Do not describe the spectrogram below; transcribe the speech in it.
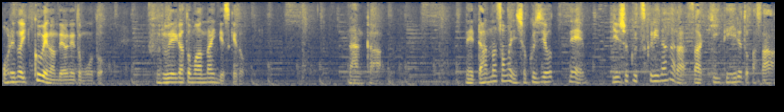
俺の一個上なんだよねと思うと、震えが止まんないんですけど、なんか、ね、旦那様に食事をね、夕食作りながらさ、聞いているとかさ、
